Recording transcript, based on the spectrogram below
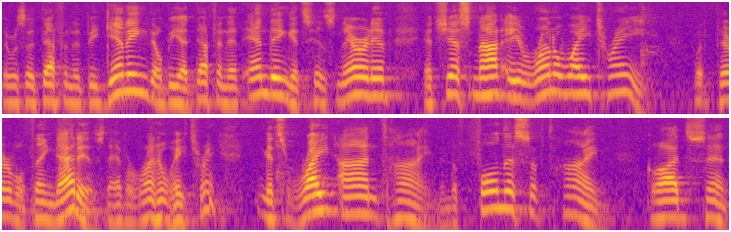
There was a definite beginning, there'll be a definite ending. It's his narrative. It's just not a runaway train. What a terrible thing that is to have a runaway train. It's right on time. In the fullness of time, God sent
